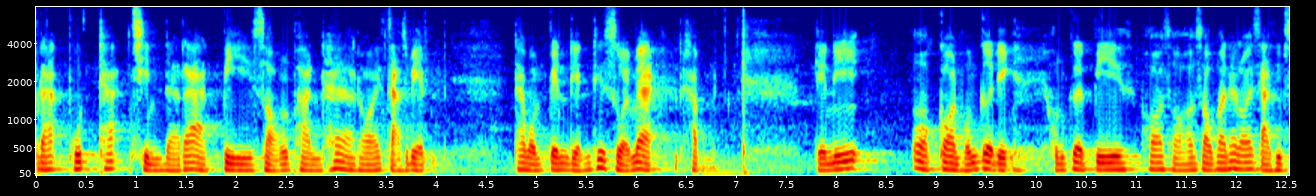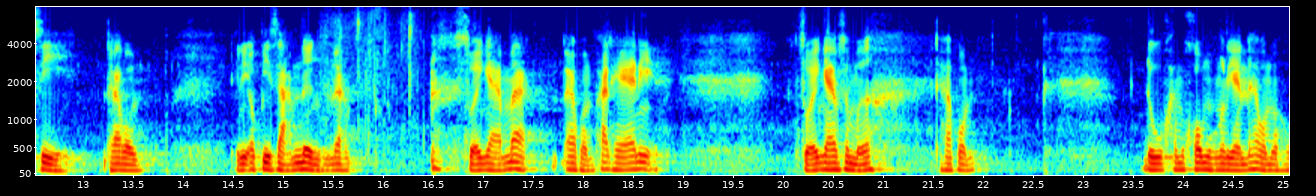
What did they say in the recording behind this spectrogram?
พระพุทธชินราชปี 2531นะครับผมเป็นเหรียญที่สวยมากนะครับเหรียญนี้ออกก่อนผมเกิดอีก ผมเกิดปีพศ 2534 นะครับผมเหรียญนี้ออกปี 31 นะครับ สวยงามมากนะครับผมผ้าแท้นี่ สวยงามเสมอนะครับผม ดูคำคมของเหรียญนะครับผมโอ้โห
